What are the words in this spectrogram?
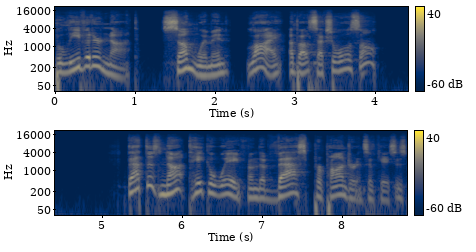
Believe it or not, some women lie about sexual assault. That does not take away from the vast preponderance of cases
